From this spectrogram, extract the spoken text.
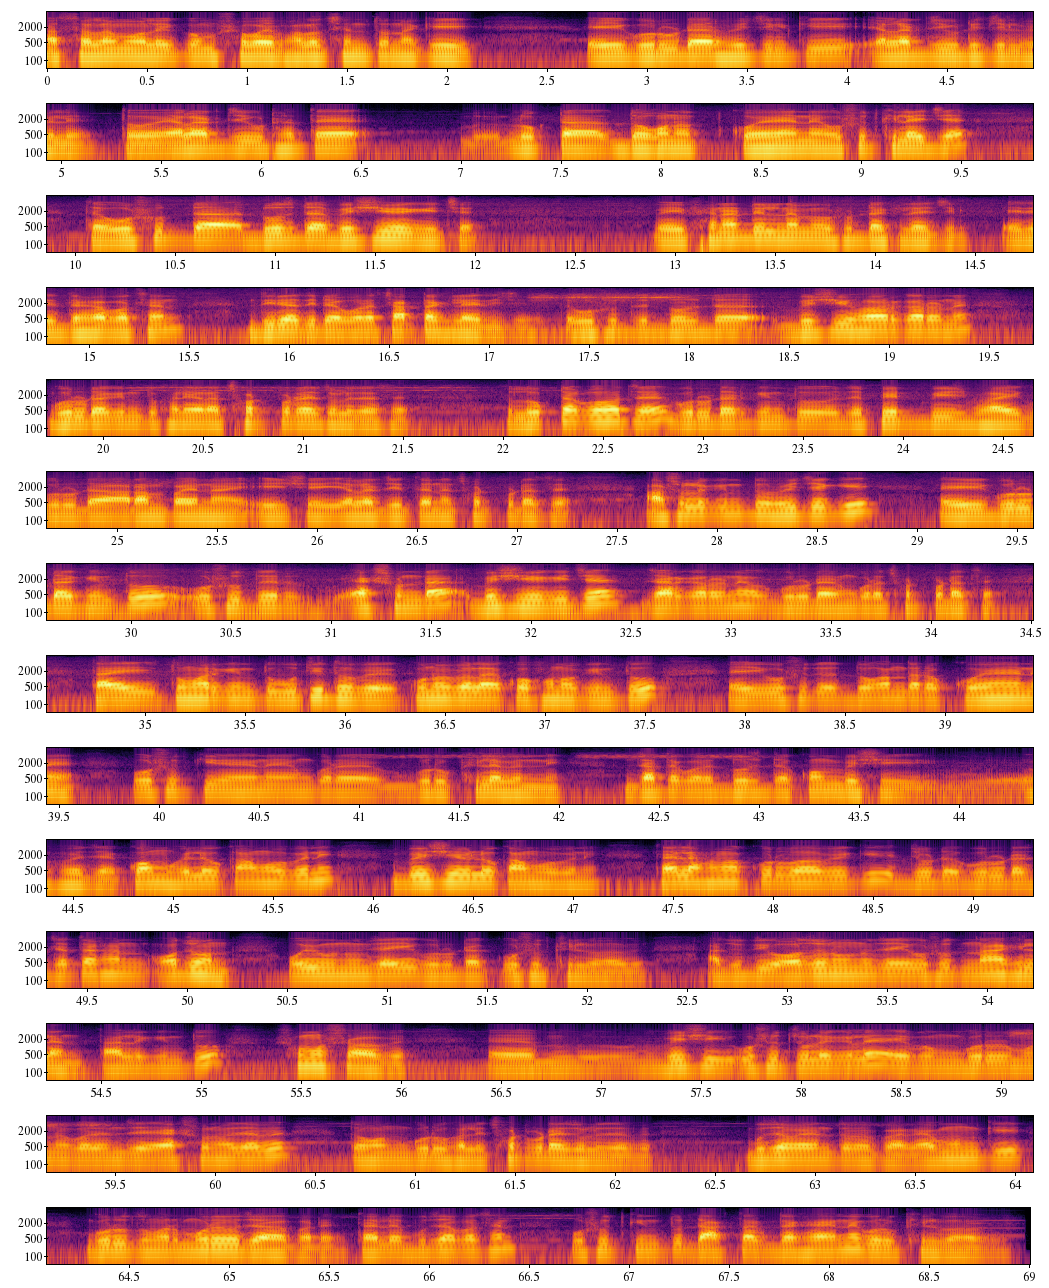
আসসালামু আলাইকুম, সবাই ভালো আছেন তো নাকি? এই গরুটার হয়েছিল কি, অ্যালার্জি উঠেছিল ফেলে। তো অ্যালার্জি উঠাতে লোকটা দোকানত কয়ে এনে ওষুধ খিলাইছে, তো ওষুধটা ডোজটা বেশি হয়ে গেছে। এই ফেনাডিল নামে ওষুধটা খিলাইছিল। এই যে দেখা পাচ্ছেন, দিরা দিরা করে চারটা খিলাই দিছে। তো ওষুধের ডোজটা বেশি হওয়ার কারণে গরুটা কিন্তু খালি এলা ছটপটায় চলে যাচ্ছে। তো লোকটা কহছে গরুটার কিন্তু যে পেট বিষ ভাই, গরুটা আরাম পায় না, এই সেই অ্যালার্জির না ছটপট আছে। আসলে কিন্তু হয়েছে কি এই গরুটা কিন্তু ওষুধের অ্যাকশনটা বেশি হয়ে গেছে যার কারণে গরুটা এরকম করে ছটপট আছে। তাই তোমার কিন্তু উচিত হবে কোনো বেলায় কখনো কিন্তু এই ওষুধের দোকানদারও কয়ে এনে ওষুধ কিনে এনে এরকম করে গরু খিলাবেন নি যাতে করে দোষটা কম বেশি হয়ে যায়। কম হলেও কাম হবে না বেশি হলেও কাম হবে না তাহলে হামাক করব হবে কি যেটা গরুটার যেতাখান ওজন ওই অনুযায়ী গরুটা ওষুধ খেলতে হবে। আর যদি ওজন অনুযায়ী ওষুধ না খেলেন তাহলে কিন্তু সমস্যা হবে। এম, বেশি ওষুধ চলে গেলে এরকম গরুর মনে করেন যে অ্যাকশন হয়ে যাবে, তখন গরু খালি ছটপটায় চলে যাবে। বুঝা পারেন তো ব্যাপার? এমনকি গরু তোমার মরেও যাওয়া পারে। তাহলে বুঝা পাচ্ছেন ওষুধ কিন্তু ডাক্তার দেখায় এনে গরু খিলবা হবে।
